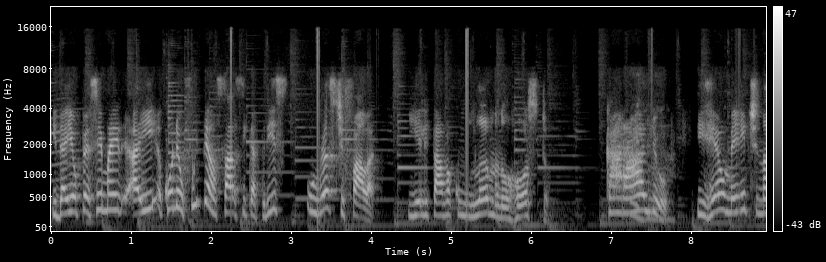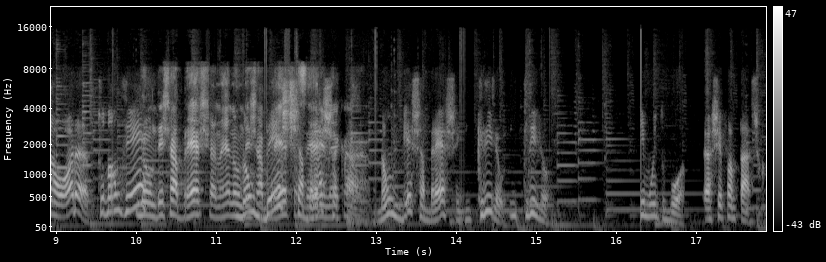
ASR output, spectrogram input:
E daí eu pensei, mas aí quando eu fui pensar a cicatriz, o Rust fala, e ele tava com lama no rosto. Caralho! Uhum. E realmente, na hora, tu não vê. Não deixa brecha, né? Não, não deixa, brecha, brecha, série, né, cara? cara? Não deixa brecha. Incrível, incrível. E muito boa. Eu achei fantástico.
